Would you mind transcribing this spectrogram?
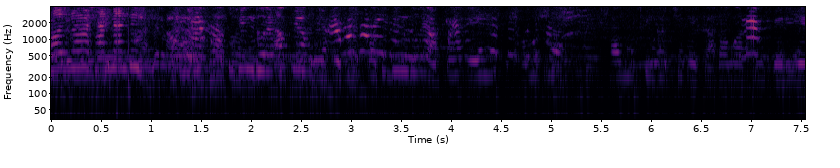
আপনারা কতদিন ধরে আপনি কতদিন ধরে আপনারা এই সমস্যার সম্মুখীন হচ্ছেন এই কাদামাটি পেরিয়ে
